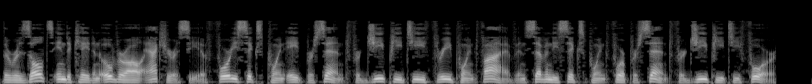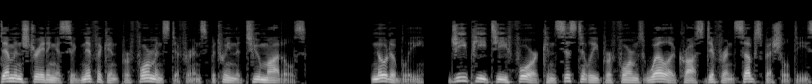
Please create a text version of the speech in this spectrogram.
The results indicate an overall accuracy of 46.8% for GPT 3.5 and 76.4% for GPT 4, demonstrating a significant performance difference between the two models. Notably, GPT 4 consistently performs well across different subspecialties,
